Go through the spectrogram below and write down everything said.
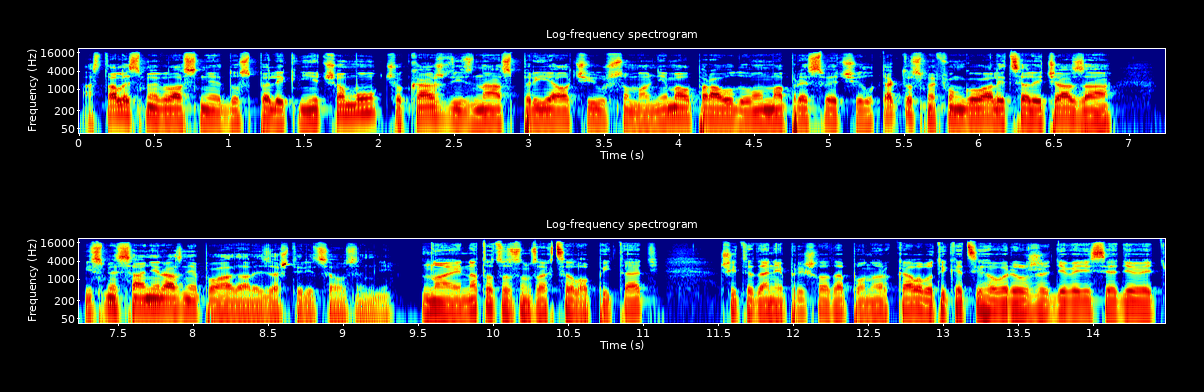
a stále sme vlastne dospeli k niečomu, čo každý z nás prijal, či už som mal nemal pravdu, on ma presvedčil. Takto sme fungovali celý čas a my sme sa ani raz nepohádali za 48 dní. No aj na toto som sa chcel opýtať, či teda neprišla tá ponorka, lebo ty keď si hovoril, že 99%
